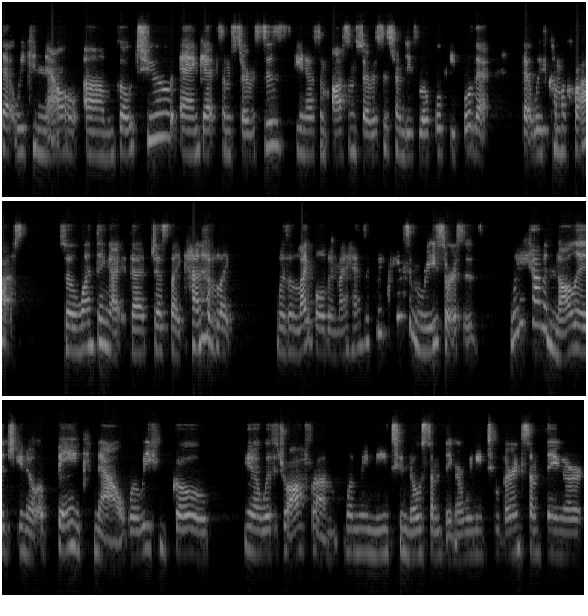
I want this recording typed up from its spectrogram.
that we can now um, go to and get some services, you know, some awesome services from these local people that that we've come across. So one thing I that just like kind of like was a light bulb in my hands, like we need some resources. We have a knowledge, you know, a bank now where we can go, you know, withdraw from when we need to know something or we need to learn something or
